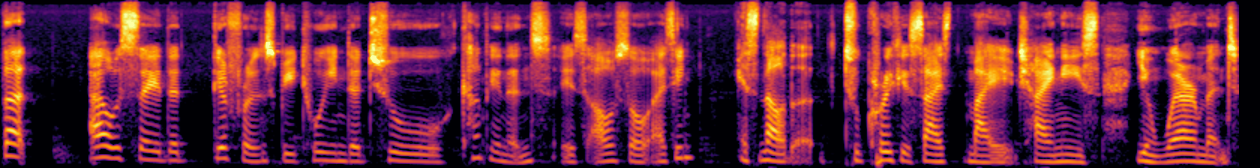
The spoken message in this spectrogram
But I would say the difference between the two continents is also, I think, it's not uh, to criticize my Chinese environment,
